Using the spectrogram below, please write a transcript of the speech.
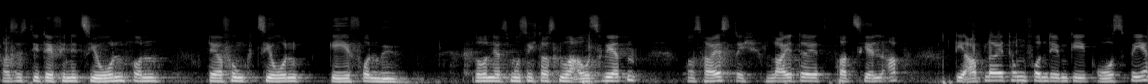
Das ist die Definition von der Funktion g von μ. So, und jetzt muss ich das nur auswerten. Das heißt, ich leite jetzt partiell ab die Ableitung von dem G groß B,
